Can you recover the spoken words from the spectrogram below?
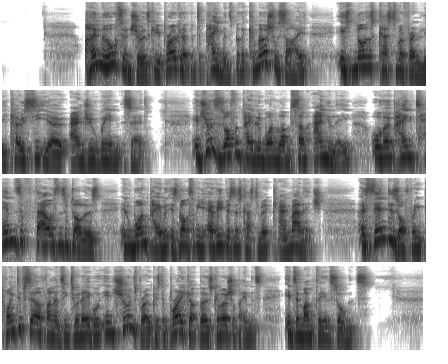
Home and auto insurance can be broken up into payments, but the commercial side is not as customer friendly, co-CEO Andrew Wynn said. Insurance is often paid in one lump sum annually, although paying tens of thousands of dollars in one payment is not something every business customer can manage. Ascend is offering point of sale financing to enable insurance brokers to break up those commercial payments into monthly installments.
